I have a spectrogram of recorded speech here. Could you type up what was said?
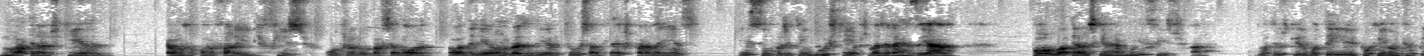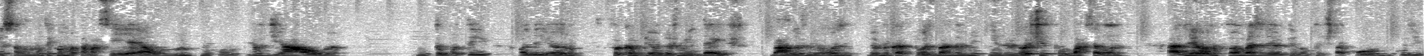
No lateral esquerdo, é um jogo, como eu falei, difícil. Outro do Barcelona, é o Adriano brasileiro, que hoje está no Atlético Paranaense. Esse, inclusive, tem duas tempos, mas era reserva. Pô, o lateral esquerdo era muito difícil, cara. O lateral esquerdo eu botei ele porque não tinha opção. Não tem como botar Marcel, não tem como Jordi Alba. Então botei o Adriano, foi campeão em 2010, barra 2011, 2014, barra 2015. Os dois títulos do Barcelona. Adriano foi um brasileiro que nunca destacou, inclusive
